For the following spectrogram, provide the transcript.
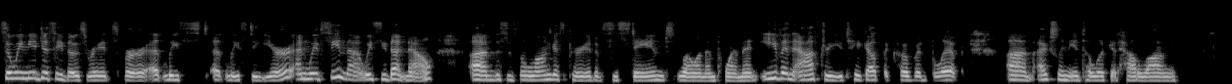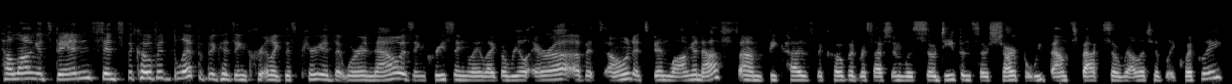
So we need to see those rates for at least at least a year and we've seen that we see that now. Um, this is the longest period of sustained low unemployment. Even after you take out the covid blip um, i actually need to look at how long how long it's been since the COVID blip because in, like this period that we're in now is increasingly like a real era of its own. It's been long enough um, because the COVID recession was so deep and so sharp, but we bounced back so relatively quickly.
